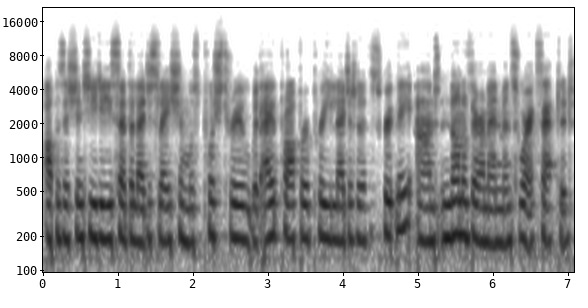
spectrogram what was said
Opposition TD said the legislation was pushed through without proper pre legislative scrutiny and none of their amendments were accepted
